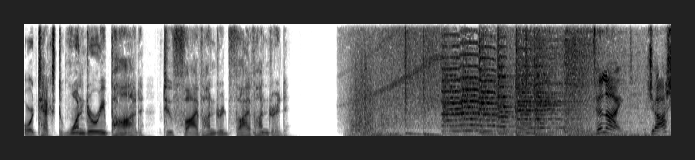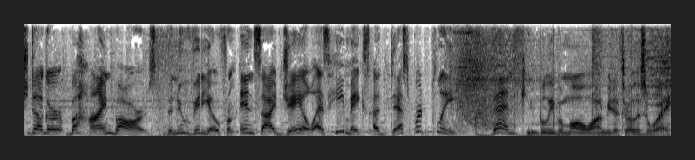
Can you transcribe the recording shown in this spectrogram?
or text WonderyPod to 500 500. Tonight, Josh Duggar behind bars. The new video from inside jail as he makes a desperate plea. Then, Can you believe Amal wanted me to throw this away?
